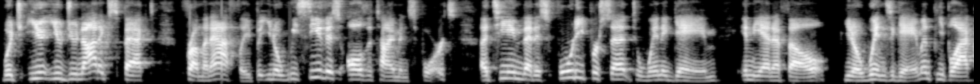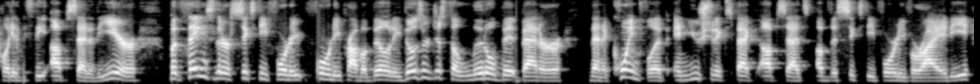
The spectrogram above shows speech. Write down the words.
which you, you do not expect from an athlete. But, you know, we see this all the time in sports. A team that is 40% to win a game in the NFL, you know, wins a game and people act like it's the upset of the year. But things that are 60, 40, 40 probability, those are just a little bit better than a coin flip. And you should expect upsets of the 60, 40 variety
